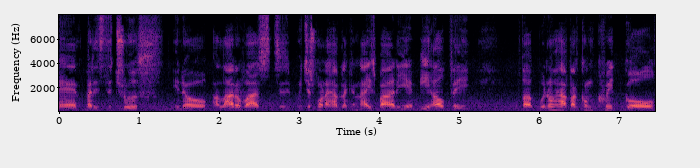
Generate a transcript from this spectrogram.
And but it's the truth you know a lot of us we just want to have like a nice body and be healthy but we don't have a concrete goal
